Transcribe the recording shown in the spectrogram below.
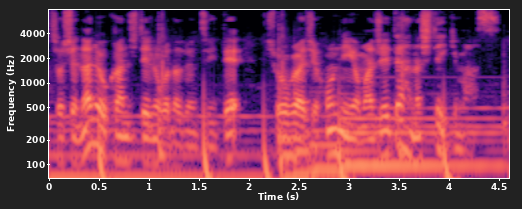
そして何を感じているのかなどについて、障害児本人を交えて話していきます。は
